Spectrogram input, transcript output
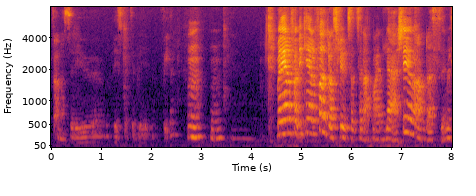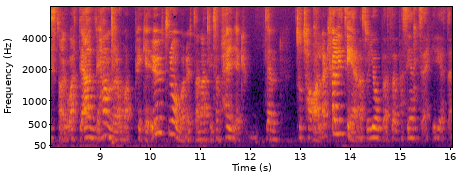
För annars är det ju risk att det blir fel. Mm. Mm. Men i alla fall, vi kan i alla fall dra slutsatsen att man lär sig av andras misstag och att det aldrig handlar om att peka ut någon utan att liksom höja den totala kvaliteten, alltså jobba för patientsäkerheten.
